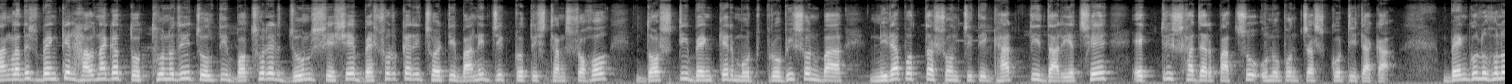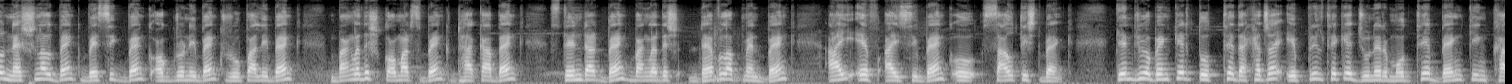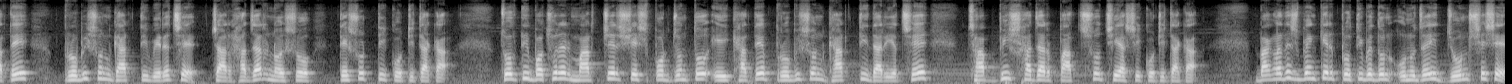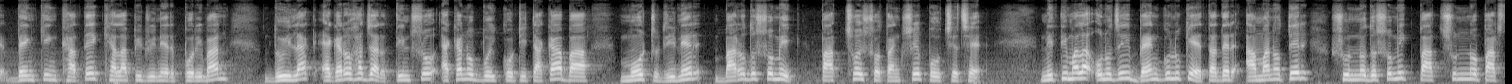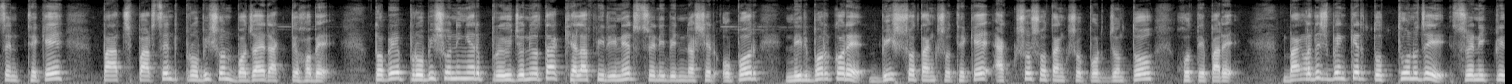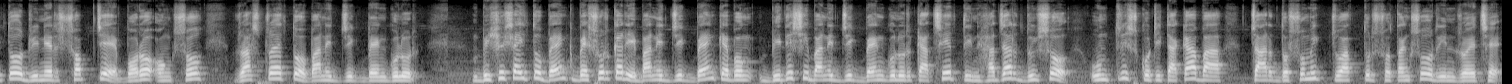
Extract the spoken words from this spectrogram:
বাংলাদেশ ব্যাংকের হালনাগাদ তথ্য অনুযায়ী চলতি বছরের জুন শেষে বেসরকারি ছয়টি বাণিজ্যিক প্রতিষ্ঠান সহ দশটি ব্যাংকের মোট প্রভিশন বা নিরাপত্তা সঞ্চিতি ঘাটতি দাঁড়িয়েছে একত্রিশ হাজার পাঁচশো উনপঞ্চাশ কোটি টাকা। ব্যাংকগুলো হলো National Bank, Basic Bank, Agrani Bank, Rupali Bank, Bangladesh Commerce Bank, Dhaka Bank, Standard Bank, Bangladesh Development Bank, IFIC Bank ও সাউথ ইস্ট ব্যাংক। কেন্দ্রীয় ব্যাংকের তথ্যে দেখা যায়, এপ্রিল থেকে জুনের মধ্যে ব্যাংকিং খাতে প্রভিশন ঘাটতি বেড়েছে চার হাজার নয়শো তেষট্টি কোটি টাকা। চলতি বছরের মার্চের শেষ পর্যন্ত এই খাতে প্রভিশন ঘাটতি দাঁড়িয়েছে ছাব্বিশ হাজার পাঁচশো ছিয়াশি কোটি টাকা। বাংলাদেশ ব্যাংকের প্রতিবেদন অনুযায়ী জুন শেষে ব্যাংকিং খাতে খেলাপি ঋণের পরিমাণ দুই লাখ এগারো হাজার তিনশো একানব্বই কোটি টাকা বা মোট ঋণের বারো দশমিক পাঁচ ছয় শতাংশে পৌঁছেছে। নীতিমালা অনুযায়ী ব্যাংকগুলোকে তাদের আমানতের শূন্য দশমিক পাঁচ শূন্য পার্সেন্ট থেকে পাঁচ পার্সেন্ট প্রভিশন বজায় রাখতে হবে। তবে প্রভিশনিংয়ের প্রয়োজনীয়তা খেলাফি ঋণের শ্রেণীবিন্যাসের ওপর নির্ভর করে বিশ শতাংশ থেকে একশো শতাংশ পর্যন্ত হতে পারে। বাংলাদেশ ব্যাংকের তথ্য অনুযায়ী শ্রেণীকৃত ঋণের সবচেয়ে বড় অংশ রাষ্ট্রায়ত্ত বাণিজ্যিক ব্যাংকগুলোর। বিশেষায়িত ব্যাংক বেসরকারি বাণিজ্যিক ব্যাংক এবং বিদেশি বাণিজ্যিক ব্যাংকগুলোর কাছে তিন হাজার দুইশো উনত্রিশ কোটি টাকা বা চার দশমিক চুয়াত্তর শতাংশ ঋণ রয়েছে।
